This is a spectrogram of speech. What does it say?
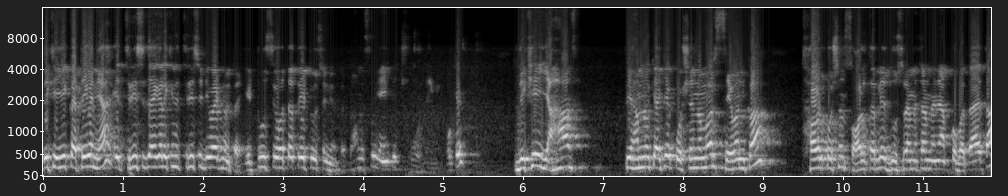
देखिए ये कटेगा नहीं हाँ, ये थ्री से जाएगा लेकिन थ्री से डिवाइड नहीं होता ये टू से होता है तो ये टू से नहीं होता तो हम इसको यहीं पे छोड़ देंगे ओके देखिए यहाँ पे हम लोग क्या किया क्वेश्चन नंबर सेवन का थर्ड क्वेश्चन सॉल्व कर लिया, दूसरा मेथड मैंने आपको बताया था,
